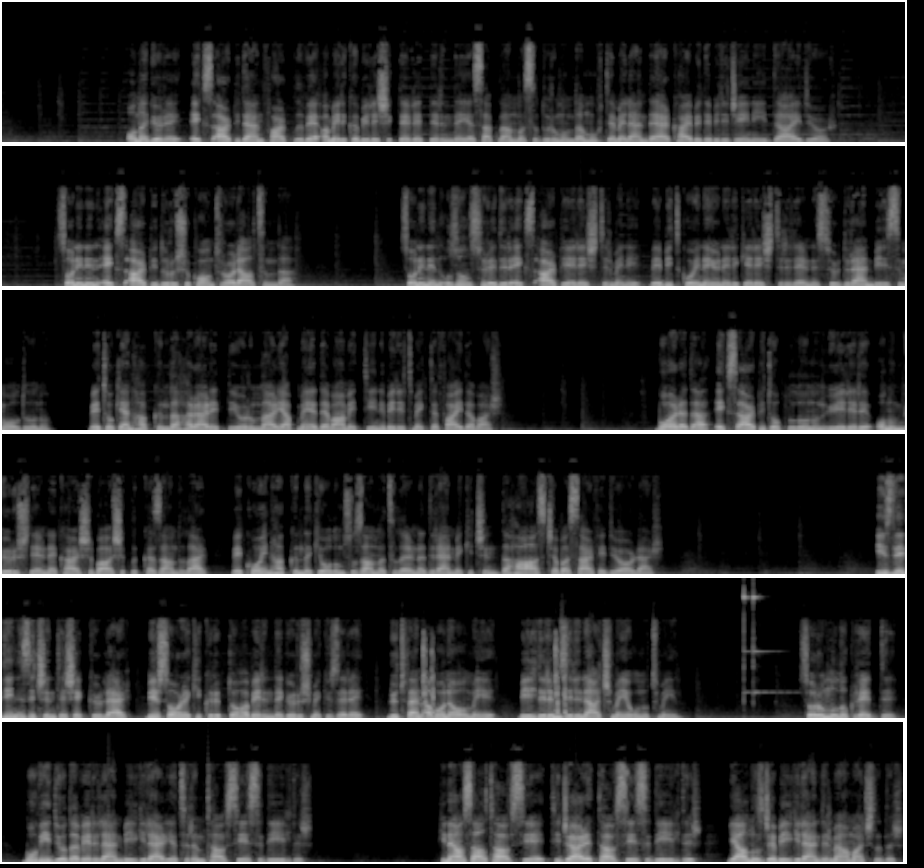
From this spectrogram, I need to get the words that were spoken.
Ona göre, XRP'den farklı ve Amerika Birleşik Devletleri'nde yasaklanması durumunda muhtemelen değer kaybedebileceğini iddia ediyor. Sony'nin XRP duruşu kontrol altında. Sony'nin uzun süredir XRP eleştirmeni ve Bitcoin'e yönelik eleştirilerini sürdüren bir isim olduğunu ve token hakkında hararetli yorumlar yapmaya devam ettiğini belirtmekte fayda var. Bu arada XRP topluluğunun üyeleri onun görüşlerine karşı bağışıklık kazandılar ve coin hakkındaki olumsuz anlatılarına direnmek için daha az çaba sarf ediyorlar. İzlediğiniz için teşekkürler. Bir sonraki kripto haberinde görüşmek üzere. Lütfen abone olmayı, bildirim zilini açmayı unutmayın. Sorumluluk reddi. Bu videoda verilen bilgiler yatırım tavsiyesi değildir. Finansal tavsiye, ticaret tavsiyesi değildir, yalnızca bilgilendirme amaçlıdır.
